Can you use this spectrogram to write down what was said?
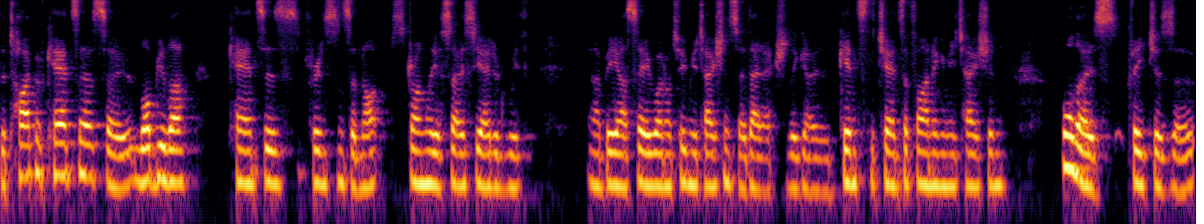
the type of cancer, so lobular cancers, for instance, are not strongly associated with uh, BRCA1 or 2 mutations, so that actually goes against the chance of finding a mutation. All those features are,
